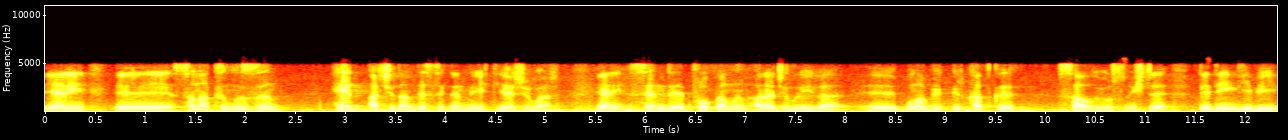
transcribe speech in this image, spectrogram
yani e, sanatımızın her açıdan desteklenmeye ihtiyacı var. Yani sen de programın aracılığıyla e, buna büyük bir katkı sağlıyorsun. İşte dediğin gibi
